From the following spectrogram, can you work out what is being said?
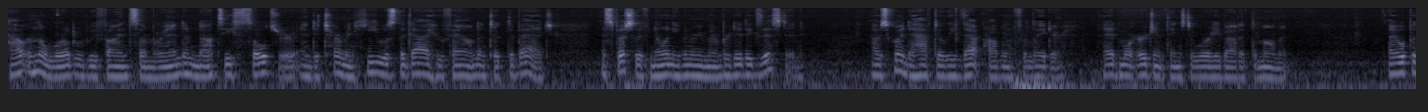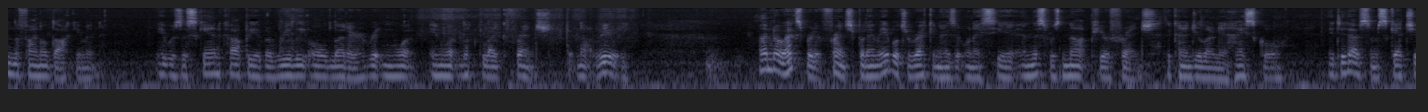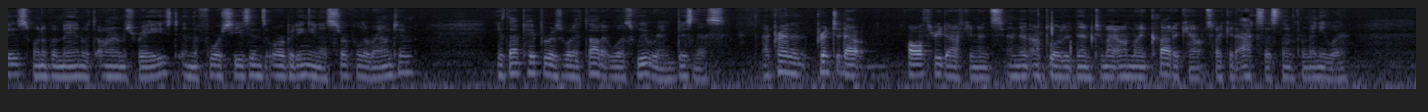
How in the world would we find some random Nazi soldier and determine he was the guy who found and took the badge, especially if no one even remembered it existed? I was going to have to leave that problem for later. I had more urgent things to worry about at the moment. I opened the final document. It was a scanned copy of a really old letter written what, in what looked like French, but not really. I'm no expert at French, but I'm able to recognize it when I see it, and this was not pure French, the kind you learn in high school. It did have some sketches, one of a man with arms raised and the four seasons orbiting in a circle around him. If that paper was what I thought it was, we were in business. I printed, printed out all three documents and then uploaded them to my online cloud account so I could access them from anywhere.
